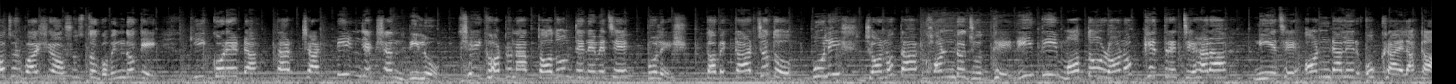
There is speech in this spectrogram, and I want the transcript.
বছর বয়সী অসুস্থ গোবিন্দকে কি করে ডাক্তার চারটি ইঞ্জেকশন দিল। সেই ঘটনার তদন্তে নেমেছে পুলিশ। তবে কার্যত পুলিশ জনতা খণ্ড যুদ্ধে রীতিমতো রণক্ষেত্রের চেহারা নিয়েছে অন্ডালের উখরা এলাকা।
